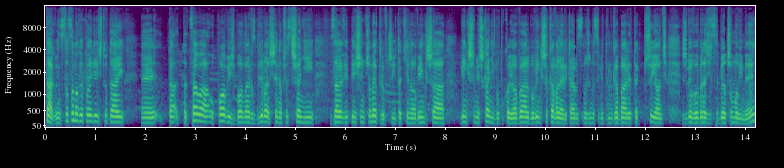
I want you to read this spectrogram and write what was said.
Tak, więc to, co mogę powiedzieć tutaj, e, ta, ta cała opowieść, bo ona rozgrywa się na przestrzeni zaledwie 50 metrów, czyli takie no, większa, większe mieszkanie dwupokojowe albo większa kawalerka, więc możemy sobie ten gabaryt tak przyjąć, żeby wyobrazić sobie, o czym mówimy.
